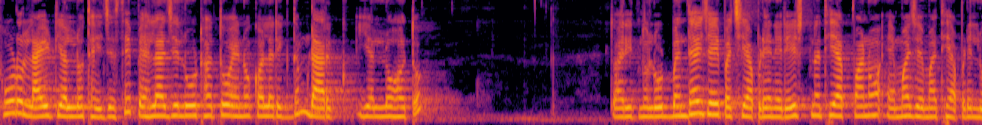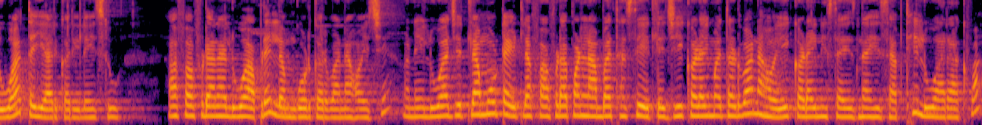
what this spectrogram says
થોડો લાઇટ યલો થઈ જશે. પહેલાં જે લોટ હતો એનો કલર એકદમ ડાર્ક યલો હતો. તો આ રીતનો લોટ બંધાઈ જાય પછી આપણે એને રેસ્ટ નથી આપવાનો, એમ જ એમાંથી આપણે લુવા તૈયાર કરી લઈશું. આ ફાફડાના લુવા આપણે લંબગોળ કરવાના હોય છે અને લુવા જેટલા મોટા એટલા ફાફડા પણ લાંબા થશે એટલે જે કડાઈમાં તળવાના હોય એ કડાઈની સાઇઝના હિસાબથી લુવા રાખવા.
